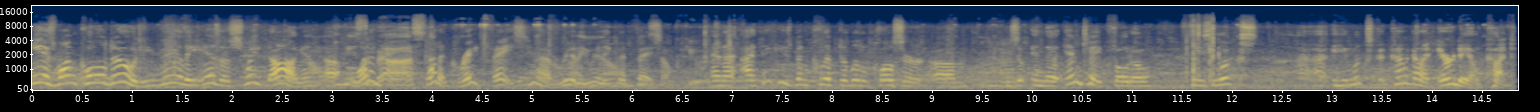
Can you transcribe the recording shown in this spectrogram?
He is one cool dude. He really is a sweet dog, and uh, He's what a, best. got a great face. You have a really, really good He's face. so cute. And I, I think he's been clipped a little closer. Um, so in the intake photo, he looks uh, he looks kind of got an Airedale cut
